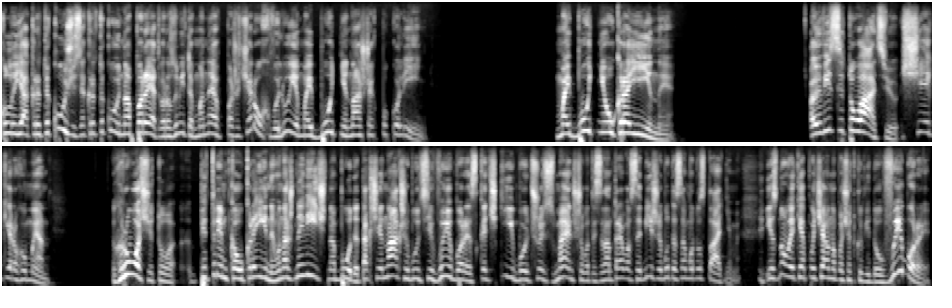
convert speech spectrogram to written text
коли я критикую щось, я критикую наперед. Ви розумієте, мене в першу чергу хвилює майбутнє наших поколінь. Майбутнє України. А уявіть ситуацію, ще який аргумент. Гроші то підтримка України, вона ж не вічна буде. Так чи інакше будуть ці вибори, скачки, будуть щось зменшуватися. Нам треба все більше бути самодостатніми. І знову, як я почав на початку відео, вибори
